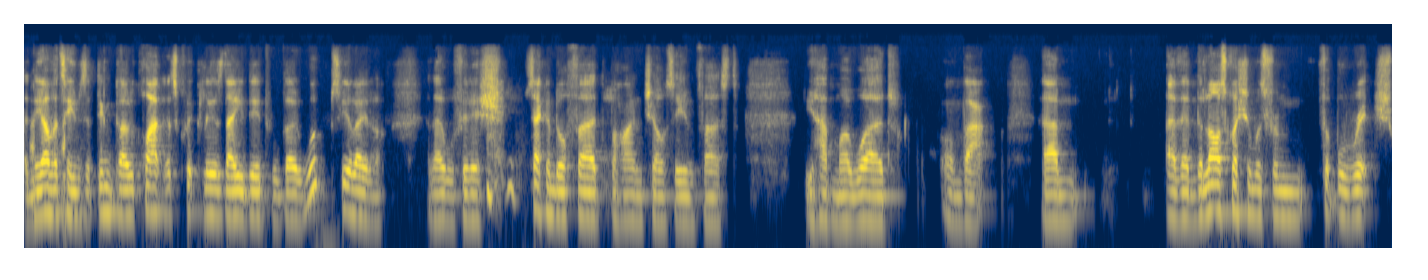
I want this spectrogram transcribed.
And the other teams that didn't go quite as quickly as they did will go, whoop, see you later. And they will finish second or third behind Chelsea in first. You have my word on that. Um, and then the last question was from Football Rich,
